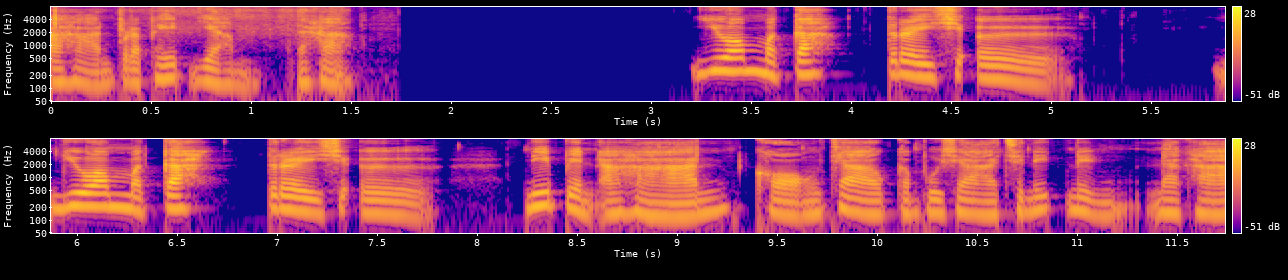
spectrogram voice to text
อาหารประเภทยำนะคะยวมมะกะเตรยเชเออยวมมะกะเตรยเชเออนี่เป็นอาหารของชาวกัมพูชาชนิดหนึ่งนะคะ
